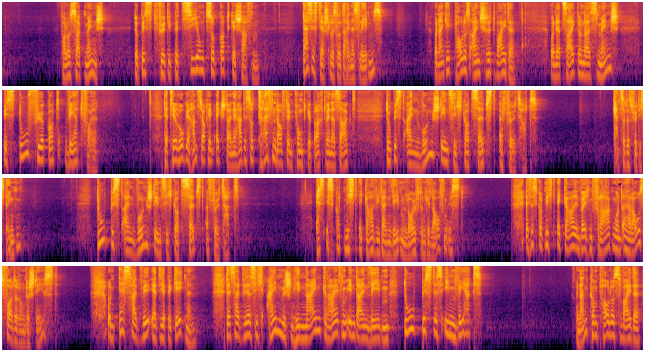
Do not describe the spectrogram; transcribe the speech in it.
Paulus sagt, Mensch, du bist für die Beziehung zu Gott geschaffen. Das ist der Schlüssel deines Lebens. Und dann geht Paulus einen Schritt weiter und er zeigt, und als Mensch bist du für Gott wertvoll. Der Theologe Hans-Joachim Eckstein, er hat es so treffend auf den Punkt gebracht, wenn er sagt, du bist ein Wunsch, den sich Gott selbst erfüllt hat. Kannst du das für dich denken? Du bist ein Wunsch, den sich Gott selbst erfüllt hat. Es ist Gott nicht egal, wie dein Leben läuft und gelaufen ist. Es ist Gott nicht egal, in welchen Fragen und Herausforderungen du stehst. Und deshalb will er dir begegnen. Deshalb will er sich einmischen, hineingreifen in dein Leben. Du bist es ihm wert. Und dann kommt Paulus weiter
